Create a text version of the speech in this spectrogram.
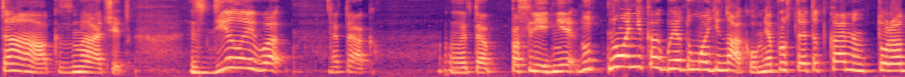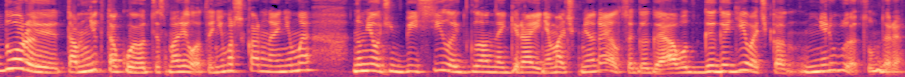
Так, значит, сделай... Во... Так, это последнее. Ну, ну, они как бы, я думаю, одинаковые. У меня просто этот камень Торадоры, там ник такой, вот я смотрела, это аниме, шикарное аниме, но мне очень бесила главная героиня. Мальчик мне нравился ГГ, а вот ГГ девочка, не люблю Цундеры.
